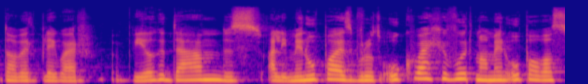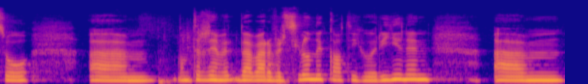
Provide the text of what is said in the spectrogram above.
Dat werd blijkbaar veel gedaan. Dus, allee, mijn opa is bijvoorbeeld ook weggevoerd, maar mijn opa was zo... Um, want er, zijn, daar waren verschillende categorieën in. Um,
